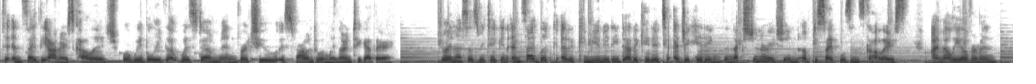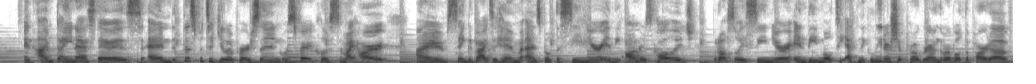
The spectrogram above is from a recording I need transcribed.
to Inside the Honors College, where we believe that wisdom and virtue is found when we learn together. Join us as we take an inside look at a community dedicated to educating the next generation of disciples and scholars. I'm Ellie Overman. And I'm Taina Esteves, and this particular person was very close to my heart. I'm saying goodbye to him as both a senior in the Honors College, but also a senior in the multi ethnic leadership program that we're both a part of.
